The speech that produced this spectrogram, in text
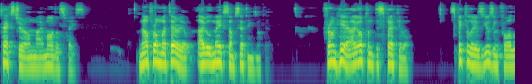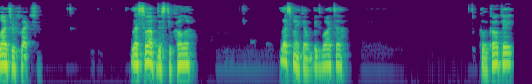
texture on my model's face. Now from material, I will make some settings of it. From here, I open the specular. Specular is using for light reflection. Let's swap this to color. Let's make it a bit whiter. Click OK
